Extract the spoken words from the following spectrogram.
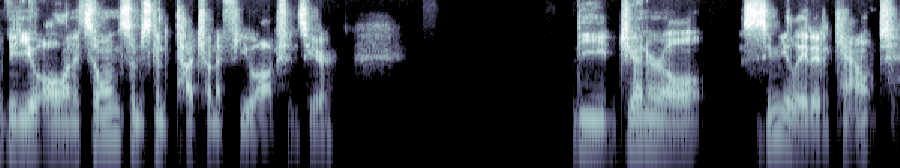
video all on its own, so I'm just going to touch on a few options here. The general simulated account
